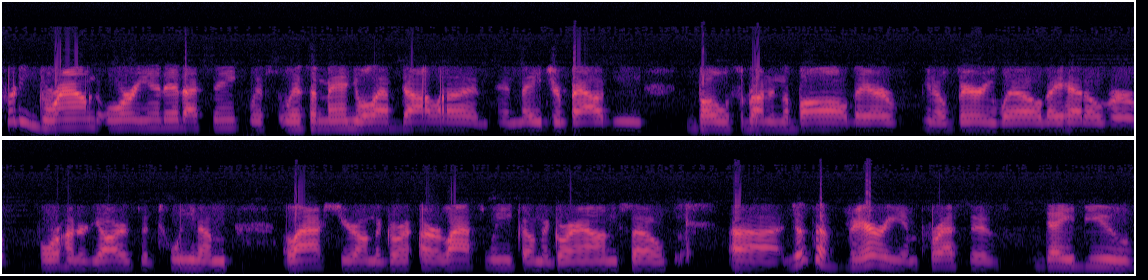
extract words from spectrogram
pretty ground oriented, I think, with with Emmanuel Abdallah and, and Major Bowden both running the ball there, you know, very well. They had over 400 yards between them last year on the gr- or last week on the ground. So, uh, just a very impressive debut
